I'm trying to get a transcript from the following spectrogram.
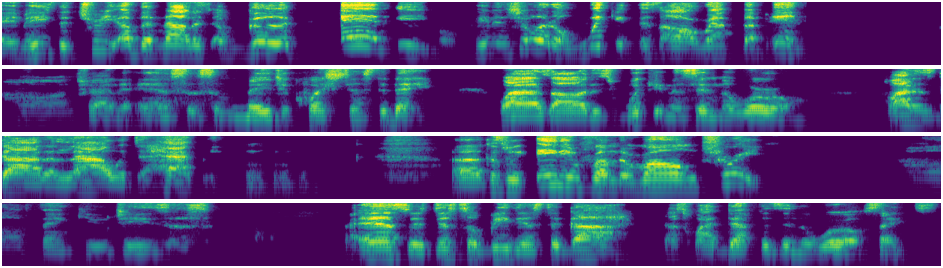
Amen. He's the tree of the knowledge of good and evil. He didn't show her the wickedness all wrapped up in it. I'm trying to answer some major questions today. Why is all this wickedness in the world? Why does God allow it to happen? Because uh, we're eating from the wrong tree. Oh, thank you, Jesus. The answer is disobedience to God. That's why death is in the world, saints.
